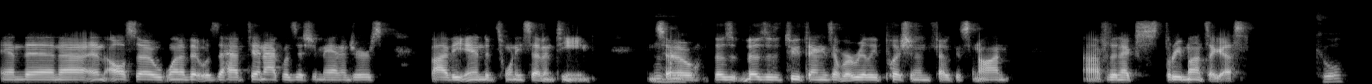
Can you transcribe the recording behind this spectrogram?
And then uh, and also one of it was to have 10 acquisition managers by the end of 2017. And mm-hmm. so those those are the two things that we're really pushing and focusing on uh, for the next three months, I guess. Cool.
